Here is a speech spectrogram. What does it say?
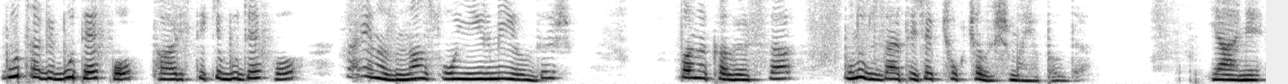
Bu tabi bu defo, tarihteki bu defo en azından son 20 yıldır bana kalırsa bunu düzeltecek çok çalışma yapıldı. Yani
